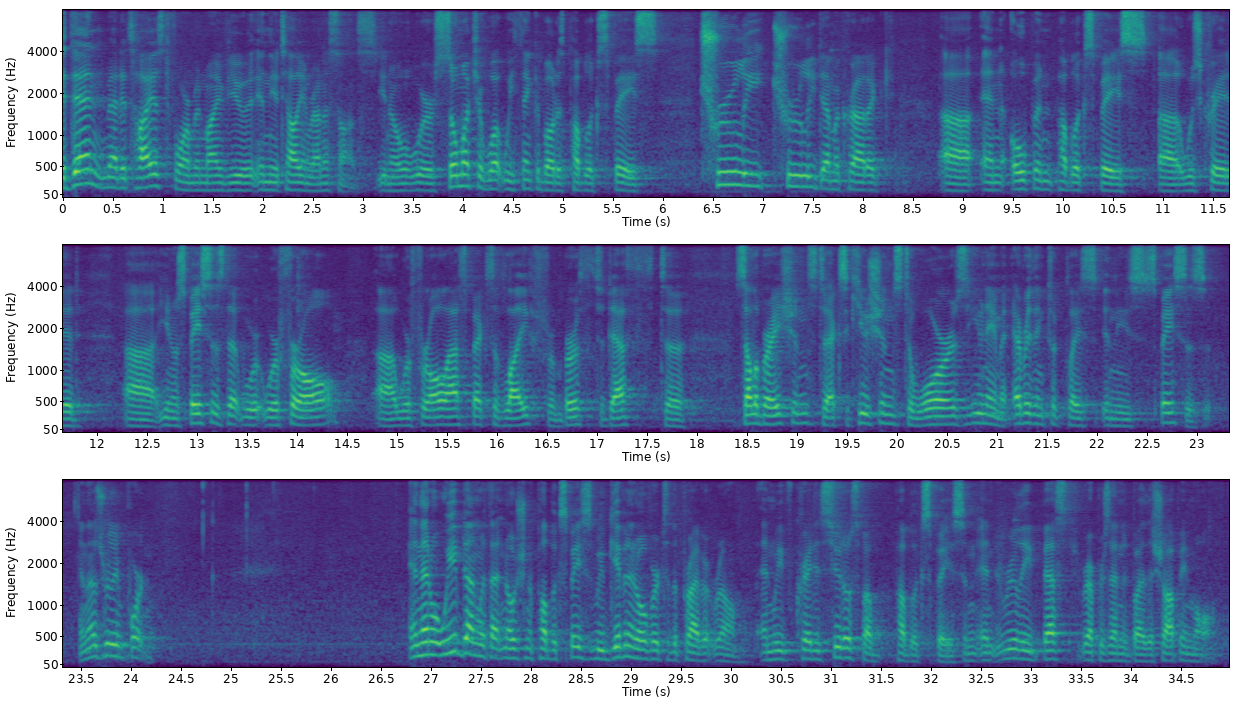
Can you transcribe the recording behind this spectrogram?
It then met its highest form, in my view, in the Italian Renaissance, you know, where so much of what we think about as public space, truly, truly democratic uh, and open public space uh, was created, uh, you know, spaces that were, were for all, uh, were for all aspects of life, from birth to death to celebrations to executions to wars, you name it. Everything took place in these spaces. And that was really important. And then what we've done with that notion of public space is we've given it over to the private realm. And we've created pseudo-public space, and, and, really best represented by the shopping mall.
